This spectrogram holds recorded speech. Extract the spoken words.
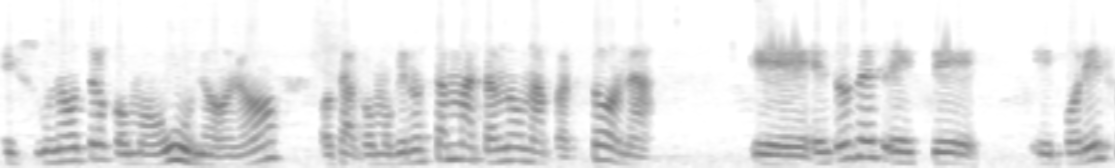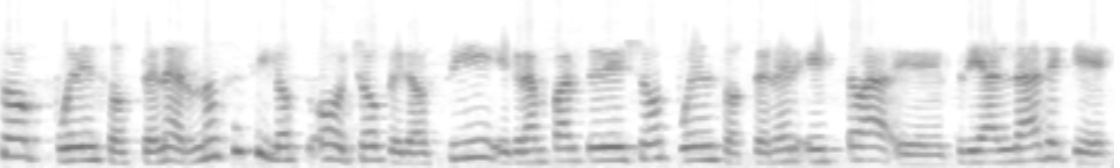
es, un otro como uno, ¿no? O sea, como que no están matando a una persona. Eh, entonces, este, eh, por eso pueden sostener, no sé si los ocho, pero sí gran parte de ellos pueden sostener esta frialdad de que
